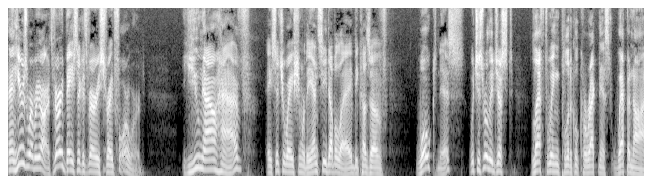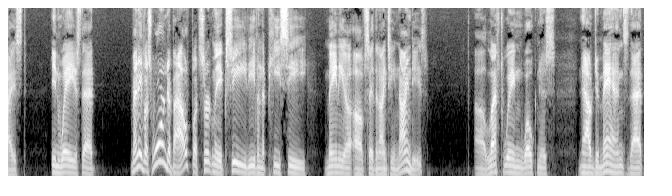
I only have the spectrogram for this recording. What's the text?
And here's where we are. It's very basic, it's very straightforward. You now have a situation where the NCAA, because of wokeness, which is really just left wing political correctness weaponized in ways that many of us warned about, but certainly exceed even the PC mania of, say, the 1990s. Uh, left wing wokeness now demands that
